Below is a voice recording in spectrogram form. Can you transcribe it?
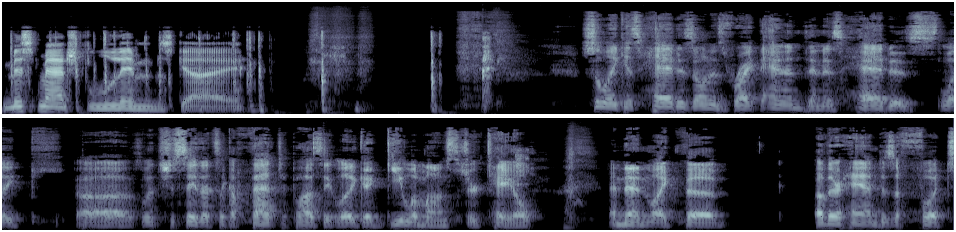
mismatched limbs guy So like his head is on his right hand, and his head is like uh let's just say that's like a fat deposit, like a Gila monster tail, and then like the other hand is a foot,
